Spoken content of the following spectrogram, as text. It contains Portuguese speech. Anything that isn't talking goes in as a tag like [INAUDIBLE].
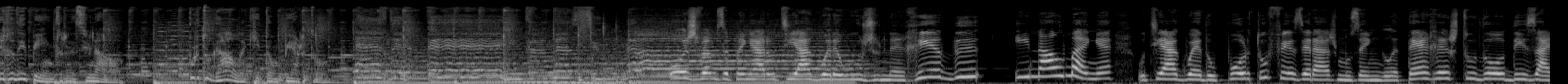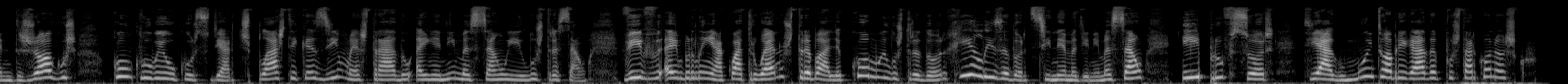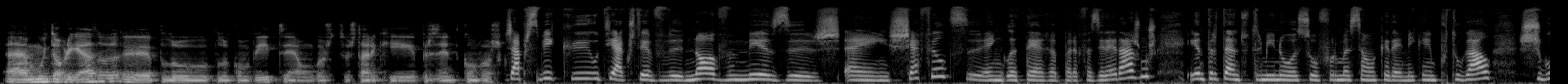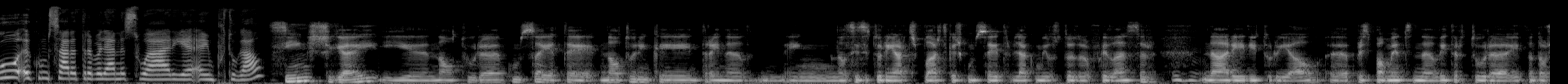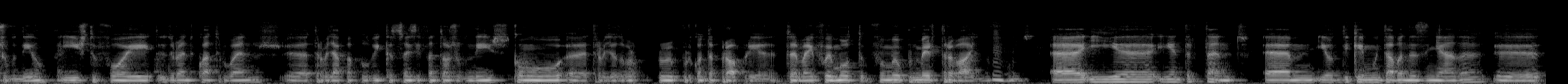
RDP Internacional. Portugal aqui tão perto. RDP Internacional. Hoje vamos apanhar o Tiago Araújo na rede e na Alemanha. O Tiago é do Porto, fez Erasmus em Inglaterra, estudou design de jogos, concluiu o curso de artes plásticas e um mestrado em animação e ilustração. Vive em Berlim há quatro anos, trabalha como ilustrador, realizador de cinema de animação e professor. Tiago, muito obrigada por estar connosco. Ah, muito obrigado eh, pelo, pelo convite, é um gosto estar aqui presente convosco. Já percebi que o Tiago esteve nove meses em Sheffield, em Inglaterra, para fazer Erasmus. Entretanto, terminou a sua formação académica em Portugal. Chegou a começar a trabalhar na sua área em Portugal? Sim, cheguei e eh, na altura comecei até, na altura em que entrei na, em- na licenciatura em artes plásticas, comecei a trabalhar como ilustrador freelancer na área editorial, eh, principalmente na literatura infantil-juvenil. E isto foi durante quatro anos, eh, a trabalhar para publicações infantil-juvenis como eh, trabalhador por, por conta própria. Também foi o meu, foi o meu primeiro trabalho, no fundo. Ah, e, ah, e, entretanto, ahm, eu dediquei muito à banda desenhada,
